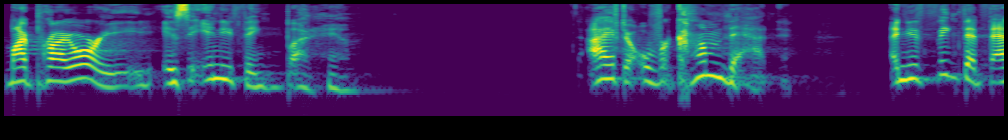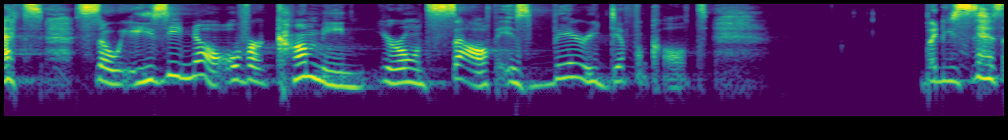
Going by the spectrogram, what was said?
my priority is anything but Him. I have to overcome that. And you think that that's so easy? No, overcoming your own self is very difficult. But he says,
